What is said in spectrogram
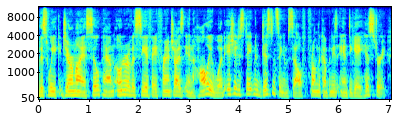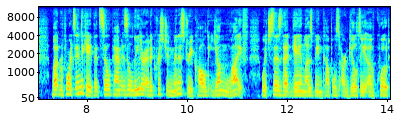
This week, Jeremiah Silpam, owner of a CFA franchise in Hollywood, issued a statement distancing himself from the company's anti-gay history. But reports indicate that Silpam is a leader at a Christian ministry called Young Life, which says that gay and lesbian couples are guilty of, quote,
